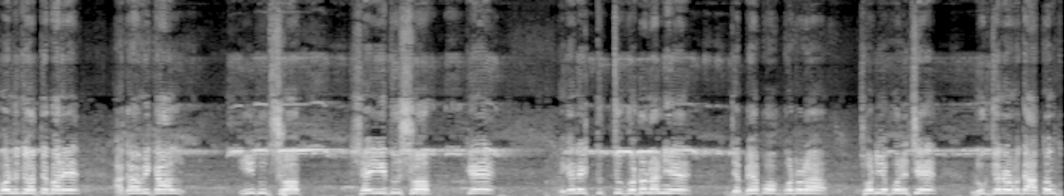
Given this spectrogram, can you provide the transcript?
অবনতি হতে পারে। আগামীকাল ঈদ উৎসব, সেই ঈদ উৎসবকে এখানে তুচ্ছ ঘটনা নিয়ে যে ব্যাপক ঘটনা ছড়িয়ে পড়েছে, লোকজনের মধ্যে আতঙ্ক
